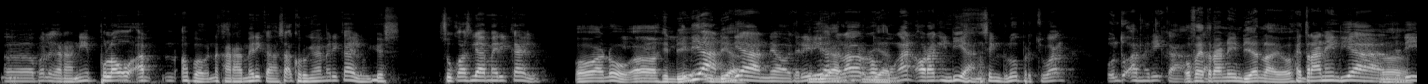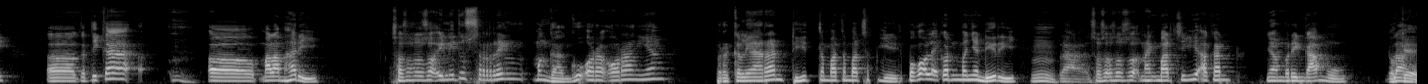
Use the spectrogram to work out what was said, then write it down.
eh, apa ngarani pulau Am- apa negara Amerika, sak gurunge Amerika lho, yes. Suku asli Amerika lho. Oh anu, eh, Hindi, Indian, India. Indian, ya. Jadi dia Indian, adalah Indian. rombongan orang Indian sing dulu berjuang untuk Amerika. Oh veteran Indian lah yo. veteran Indian. Jadi eh, ketika eh, malam hari sosok-sosok ini tuh sering mengganggu orang-orang yang berkeliaran di tempat-tempat sepi. Pokoknya kon menyendiri. Hmm. Lah, sosok-sosok naik march ini akan nyamperin kamu. Lah, Oke.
